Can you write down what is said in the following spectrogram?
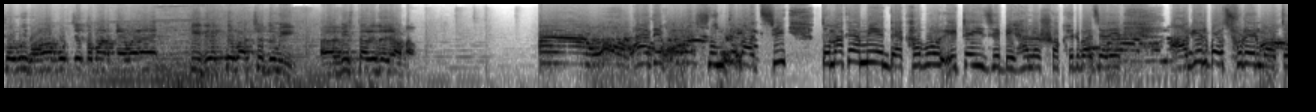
ছবি ধরা পড়ছে তোমার ক্যামেরায়? কি দেখতে পাচ্ছ তুমি? বিস্তারিত জানাও। শুনতে পাচ্ছি। তোমাকে আমি দেখাবো এটাই যে বেহালা শখের বাজারে। আগের বছরের মতো,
